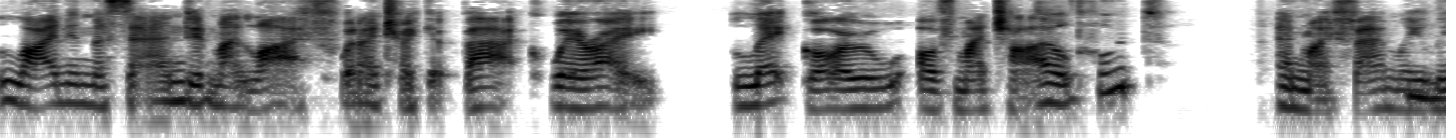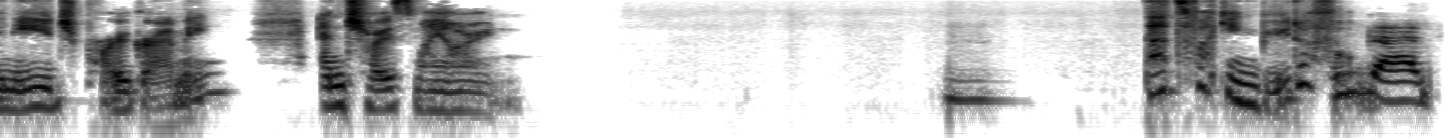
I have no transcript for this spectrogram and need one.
line in the sand in my life when I track it back, where I let go of my childhood and my family mm. lineage programming and chose my own. Mm. That's fucking beautiful. That's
